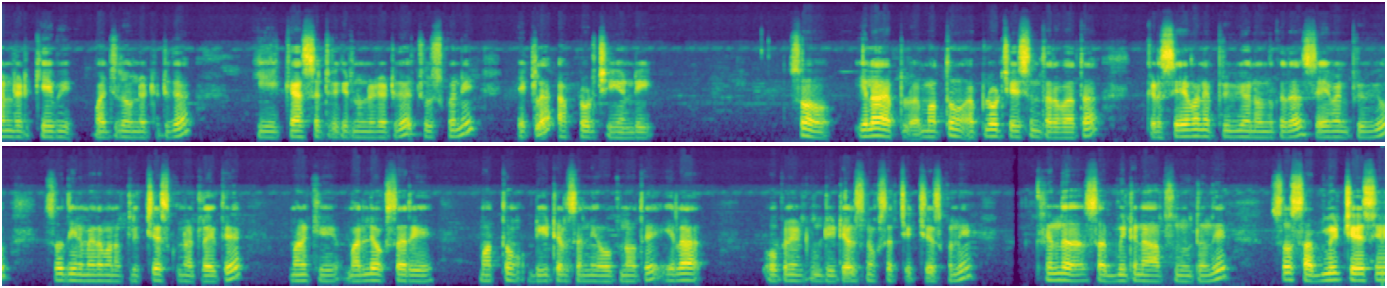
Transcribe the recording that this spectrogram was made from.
హండ్రెడ్ కేబీ మధ్యలో ఉండేటట్టుగా ఈ క్యాస్ట్ సర్టిఫికేట్ ఉండేటట్టుగా చూసుకొని ఇట్లా అప్లోడ్ చేయండి. సో ఇలా మొత్తం అప్లోడ్ చేసిన తర్వాత ఇక్కడ సేవ్ అనే ప్రివ్యూ అని ఉంది కదా సేవ్ అండ్ ప్రివ్యూ. సో దీని మీద మనం క్లిక్ చేసుకున్నట్లయితే మనకి మళ్ళీ ఒకసారి మొత్తం డీటెయిల్స్ అన్నీ ఓపెన్ అవుతాయి. ఇలా ఓపెన్ అయిన డీటెయిల్స్ని ఒకసారి చెక్ చేసుకుని క్రింద సబ్మిట్ అనే ఆప్షన్ ఉంటుంది. సో సబ్మిట్ చేసే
